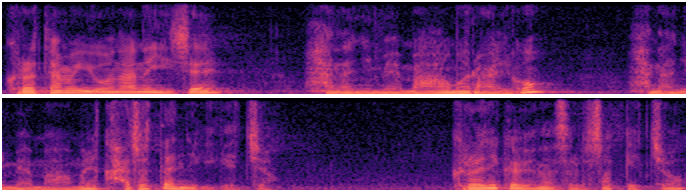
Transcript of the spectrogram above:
그렇다면 요나는 이제 하나님의 마음을 알고 하나님의 마음을 가졌다는 얘기겠죠. 그러니까 요나서를 썼겠죠.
